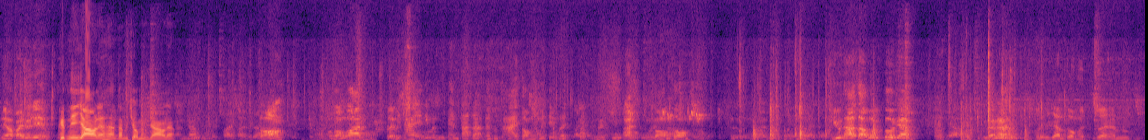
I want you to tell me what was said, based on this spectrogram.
เดี๋ยวเอาไปด้วยดิคลิปนี้ยาวแล้วฮะท่านผู้ชมยาวแล้วสองสองก่อนเฮ้ยไม่ใช่ อันนี้มันแผ่นตัดอะแผ่นสุดท้ายสองยังไม่เต็มเลยฮะสองสองคิวท้าต่างว่าต้นยังแล้วนะพยายามส่งให้ด้วยให้มันเ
